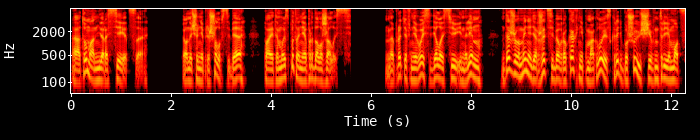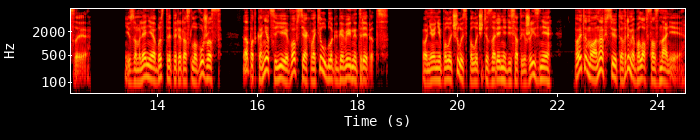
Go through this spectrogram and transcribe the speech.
а туман не рассеется. Он еще не пришел в себя, поэтому испытание продолжалось. Напротив него сидела Сью Инлин, даже умение держать себя в руках не помогло и скрыть бушующие внутри эмоции. Изумление быстро переросло в ужас, а под конец ей вовсе охватил благоговейный трепет. У нее не получилось получить озарение десятой жизни, поэтому она все это время была в сознании.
